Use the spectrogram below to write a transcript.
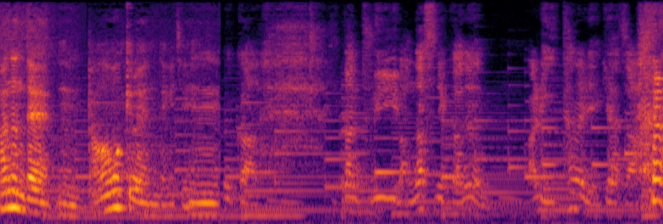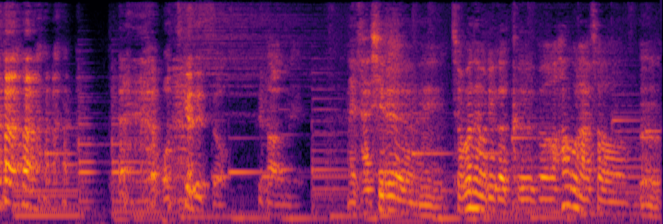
봤는데 음. 방어 먹기로 했는데 그지? 음. 그러니까 일단 둘이 만났으니까는 빨리 2탄을 얘기하자. 어떻게 됐어? 그 다음에. 아니 사실은 음. 저번에 우리가 그거 하고 나서 응.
